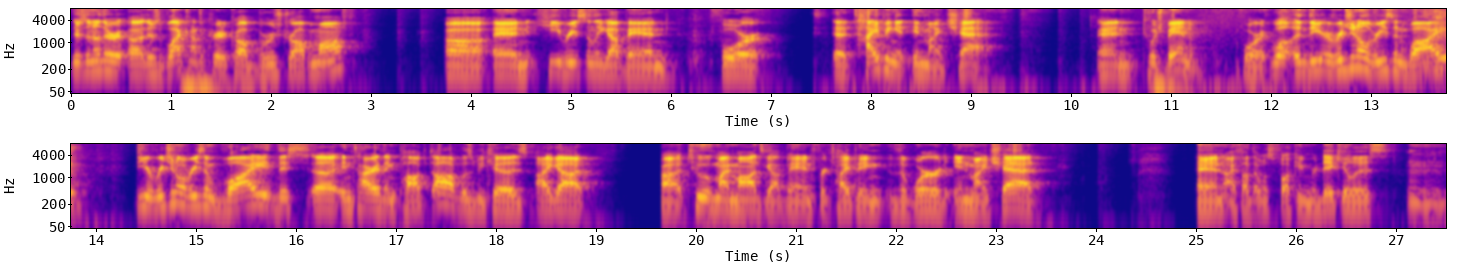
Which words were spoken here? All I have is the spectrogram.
there's another uh, there's a black content creator called Bruce Drop 'em Off. Uh, and he recently got banned for uh, typing it in my chat. And Twitch banned him for it. Well, and the original reason why the original reason why this uh, entire thing popped off was because I got uh, two of my mods got banned for typing the word in my chat, and I thought that was fucking ridiculous. Mm-hmm.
